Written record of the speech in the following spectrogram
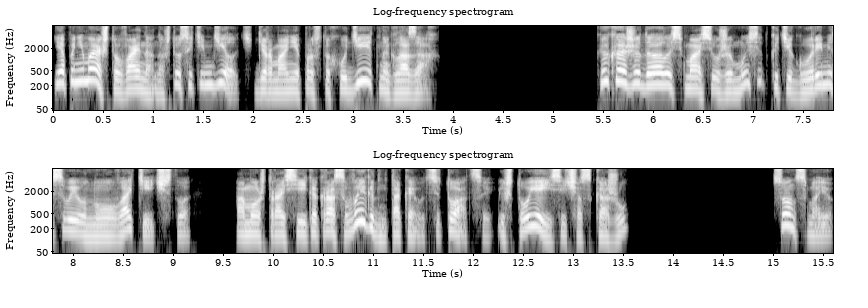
Я понимаю, что война, но что с этим делать? Германия просто худеет на глазах. Как и ожидалось, Мася уже мыслит категориями своего нового отечества. А может, России как раз выгодна такая вот ситуация? И что я ей сейчас скажу? Солнце мое,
